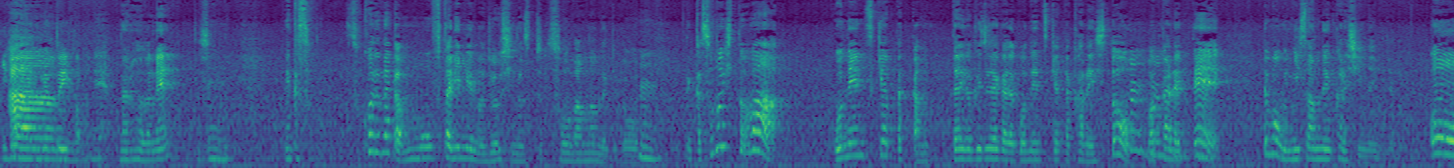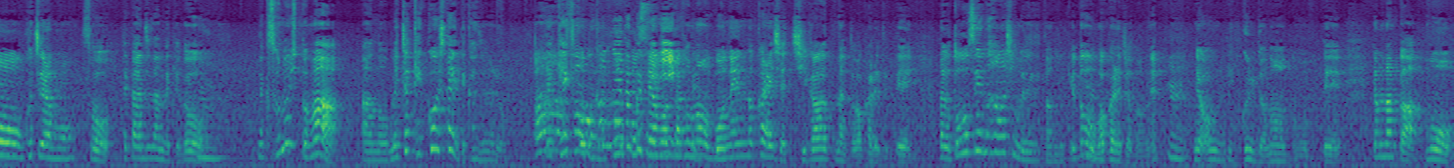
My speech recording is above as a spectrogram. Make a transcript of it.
入れられるといいかもね。なるほどね。確かに、うん。なんかそそこでなんかもう2人目の上司のちょっと相談なんだけど、うん。なんかその人は5年付き合ったあの大学時代から5年付き合った彼氏と別れうんうんうん。うんて、でも23年彼氏いないみたいな。おおこちらも、そうって感じなんだけど、うん。なんかその人はあのめっちゃ結婚したいって感じなの。よで結婚を考えた時にこの5年の彼氏は違うってなって別れててなんか同性の話も出てたんだけど、うん。別れちゃったのね。うん。であびっくりだなと思って。でもなんかも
